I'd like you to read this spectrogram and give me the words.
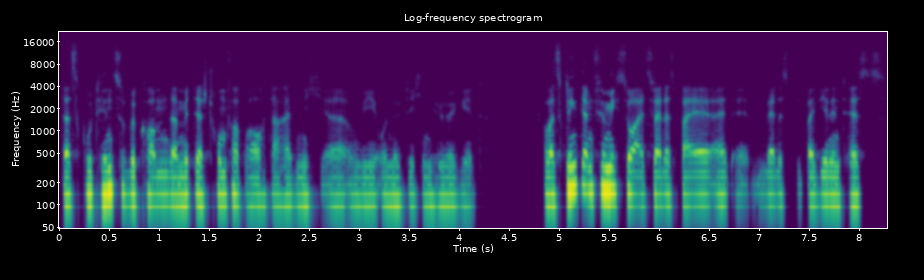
das gut hinzubekommen, damit der Stromverbrauch da halt nicht äh, irgendwie unnötig in die Höhe geht. Aber es klingt dann für mich so, als wäre das bei, äh, äh wäre das bei dir in den Tests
